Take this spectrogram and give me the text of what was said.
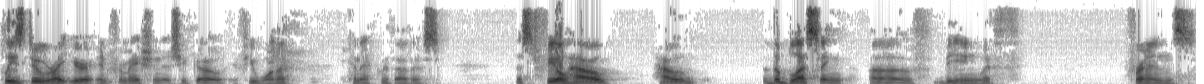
please do write your information as you go if you want to connect with others. Just feel how how the blessing of being with friends,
